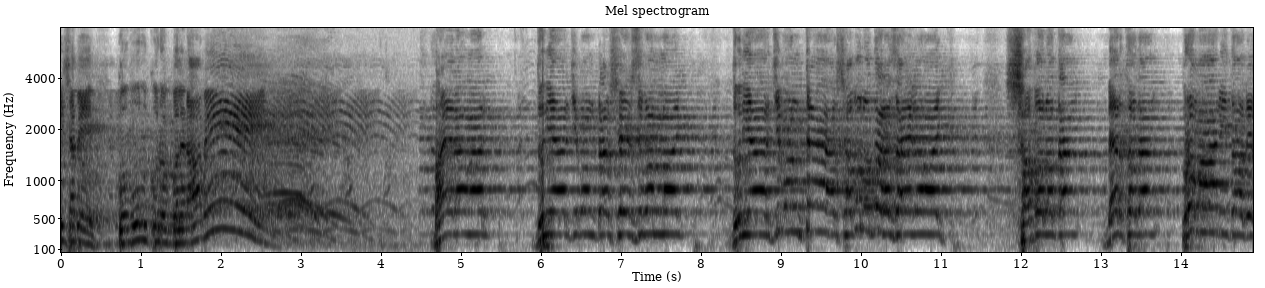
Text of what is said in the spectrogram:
হিসাবে কবুল করুক, বলেন আমার, দুনিয়ার জীবনটা শেষ জীবন নয়, দুনিয়ার জীবনটা সফলতার জায়গা নয়। সফলতা ব্যর্থতা প্রমাণিত হবে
